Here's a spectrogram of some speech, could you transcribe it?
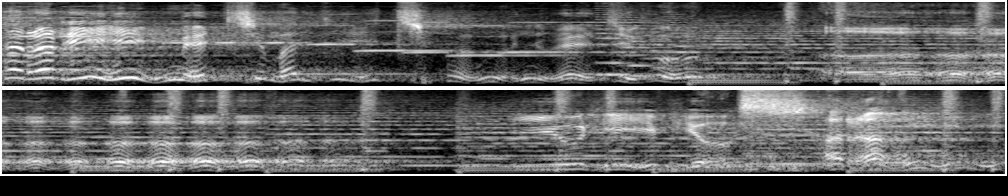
차라리 맺지 말지 청은 왜 주고? 아 유리벽 사랑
